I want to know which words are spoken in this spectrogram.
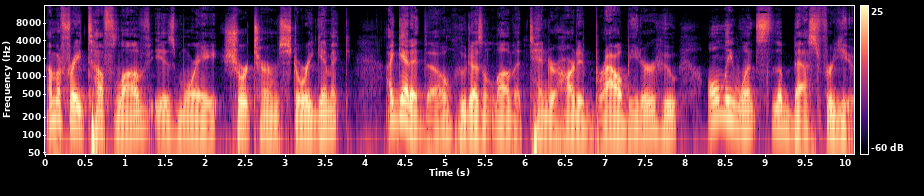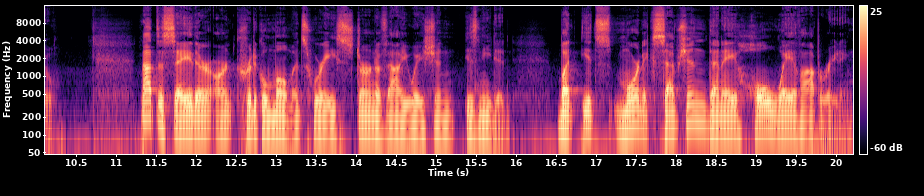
I'm afraid tough love is more a short term story gimmick. I get it, though. Who doesn't love a tender hearted browbeater who only wants the best for you. Not to say there aren't critical moments where a stern evaluation is needed, but it's more an exception than a whole way of operating.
